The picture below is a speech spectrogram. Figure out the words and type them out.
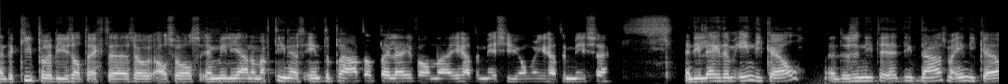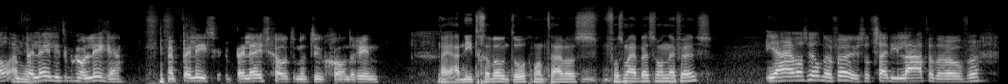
En de keeper die zat echt uh, zo, als, zoals Emiliano Martinez in te praten op Pelé van uh, je gaat hem missen jongen, je gaat hem missen. En die legde hem in die kuil. Uh, dus niet, niet naast, maar in die kuil. En ja. Pelé liet hem gewoon liggen. En Pelé, Pelé schoot hem natuurlijk gewoon erin. Nou ja, niet gewoon toch? Want hij was volgens mij best wel nerveus. Ja, hij was heel nerveus. Dat zei hij later erover.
